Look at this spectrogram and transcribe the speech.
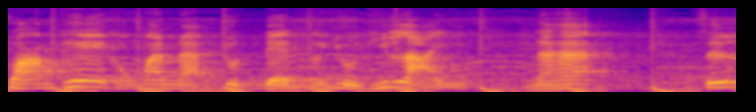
ความเท่ของมันอะจุดเด่นของอยู่ที่ไหล่นะฮะ ซึ่ง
